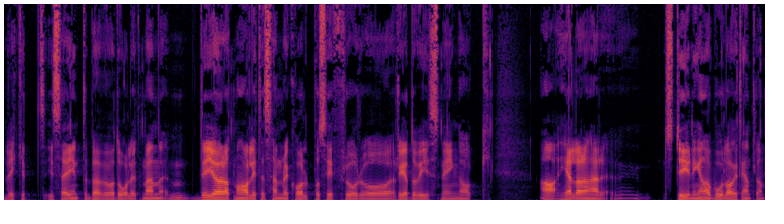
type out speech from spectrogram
Vilket i sig inte behöver vara dåligt. Men det gör att man har lite sämre koll på siffror och redovisning och ja, hela den här styrningen av bolaget egentligen.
